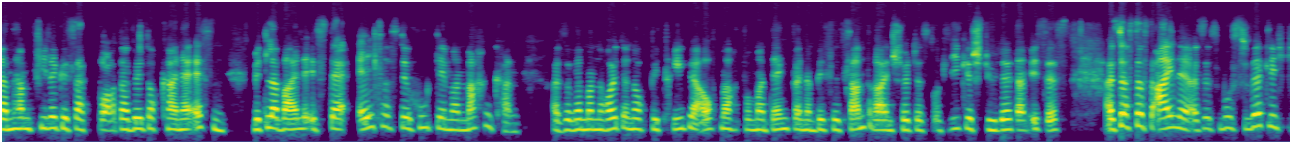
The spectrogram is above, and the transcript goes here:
dann haben viele gesagt, boah, da will doch keiner essen. Mittlerweile ist der älteste Hut, den man machen kann. Also wenn man heute noch Betriebe aufmacht, wo man denkt, wenn ein bisschen Sand reinschüttest und Liegestühle, dann ist es. Also das ist das eine. Also es muss wirklich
